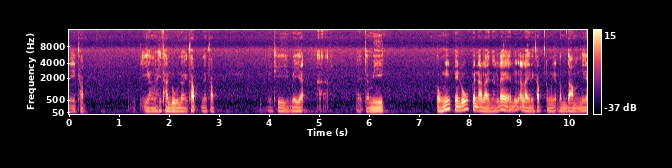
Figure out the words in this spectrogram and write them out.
นี่ครับเอียงให้ท่านดูหน่อยครับนะครับที่ไม่ยะอ่าจะมีตรงนี้ไม่รู้เป็นอะไรนะแร่หรืออะไรนะครับ ตรงนี้ดำๆเนี่ย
